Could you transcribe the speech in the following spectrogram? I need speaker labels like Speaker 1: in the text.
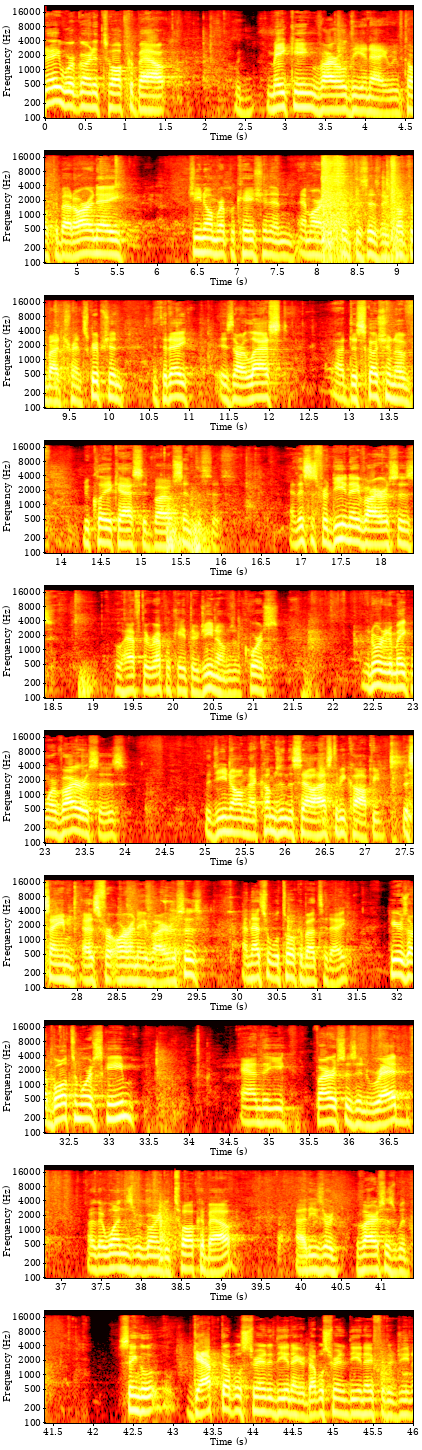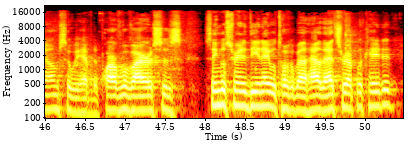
Speaker 1: Today we're going to talk about making viral DNA. We've talked about RNA, genome replication, and mRNA synthesis. We've talked about transcription. And today is our last uh, discussion of nucleic acid biosynthesis. And this is for DNA viruses who have to replicate their genomes. Of course, in order to make more viruses, the genome that comes in the cell has to be copied, the same as for RNA viruses. And that's what we'll talk about today. Here's our Baltimore scheme. And the viruses in red are the ones we're going to talk about. Uh, these are viruses with single gap double stranded DNA or double stranded DNA for their genome. So we have the parvoviruses, single stranded DNA. We'll talk about how that's replicated.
